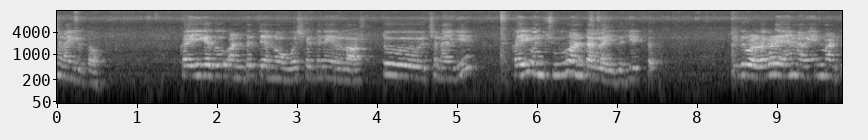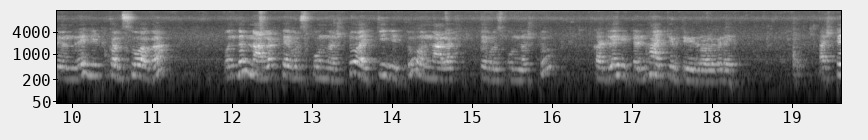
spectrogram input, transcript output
ಚೆನ್ನಾಗಿರ್ತಾವೆ. ಕೈಗೆ ಅದು ಅಂಟತ್ತೆ ಅನ್ನೋ ಅವಶ್ಯಕತೆನೇ ಇರಲ್ಲ. ಅಷ್ಟು ಚೆನ್ನಾಗಿ ಕೈ ಒಂದು ಚೂರು ಅಂಟಲ್ಲ ಇದು ಹಿಟ್ಟು. ಇದ್ರೊಳಗಡೆ ನಾವೇನು ಮಾಡ್ತೀವಿ ಅಂದರೆ ಹಿಟ್ಟು ಕಲಸುವಾಗ ಒಂದು ನಾಲ್ಕು ಟೇಬಲ್ ಸ್ಪೂನ್ನಷ್ಟು ಅಕ್ಕಿ ಹಿಟ್ಟು, ಒಂದು ನಾಲ್ಕು ಟೇಬಲ್ ಸ್ಪೂನ್ನಷ್ಟು ಕಡಲೆ ಹಿಟ್ಟನ್ನು ಹಾಕಿರ್ತೀವಿ ಇದ್ರೊಳಗಡೆ. ಅಷ್ಟೇ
